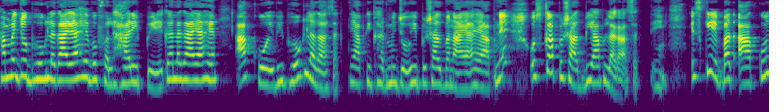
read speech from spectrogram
हमने जो भोग लगाया है, वो फलहारी पेड़ का लगाया है, आप कोई भी भोग लगा सकते हैं। आपके घर में जो भी प्रसाद बनाया है आपने, उसका प्रसाद भी आप लगा सकते हैं। इसके बाद आपको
